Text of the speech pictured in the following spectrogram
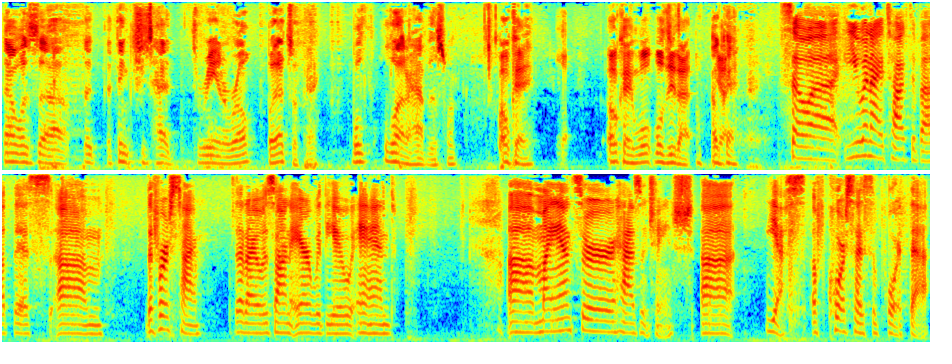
That was, uh, I think she's had three in a row, but that's okay. We'll, we'll let her have this one. Okay. Okay, we'll we'll do that. Okay. Yeah. So uh, you and I talked about this um, the first time that I was on air with you, and uh, my answer hasn't changed. Uh, yes, of course I support that.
